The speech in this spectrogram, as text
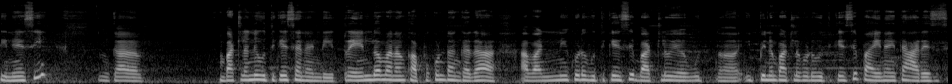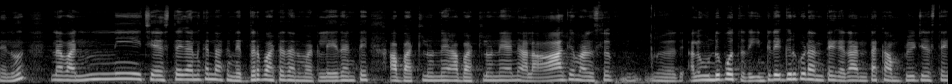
తినేసి ఇంకా బట్టలన్నీ ఉతికేసానండి. ట్రైన్లో మనం కప్పుకుంటాం కదా అవన్నీ కూడా ఉతికేసి బట్టలు ఇప్పిన బట్టలు కూడా ఉతికేసి పైన అయితే ఆరేసేసాను. నావన్నీ చేస్తే కనుక నాకు నిద్ర పట్టదు అనమాట లేదంటే ఆ బట్టలు ఉన్నాయి ఆ బట్టలు ఉన్నాయి అని అలాగే మనసులో అది అలా ఉండిపోతుంది. ఇంటి దగ్గర కూడా అంతే కదా అంతా కంప్లీట్ చేస్తే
